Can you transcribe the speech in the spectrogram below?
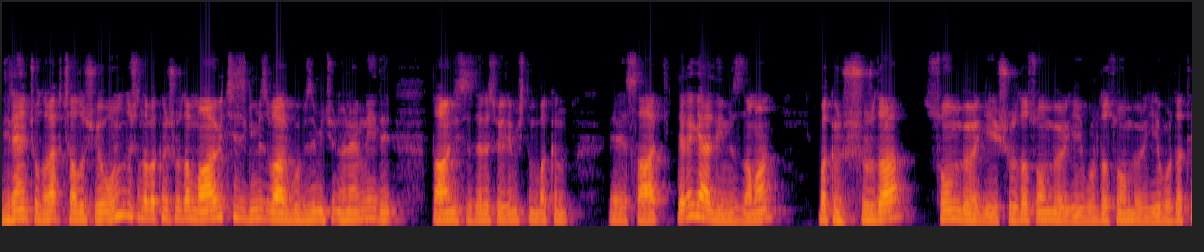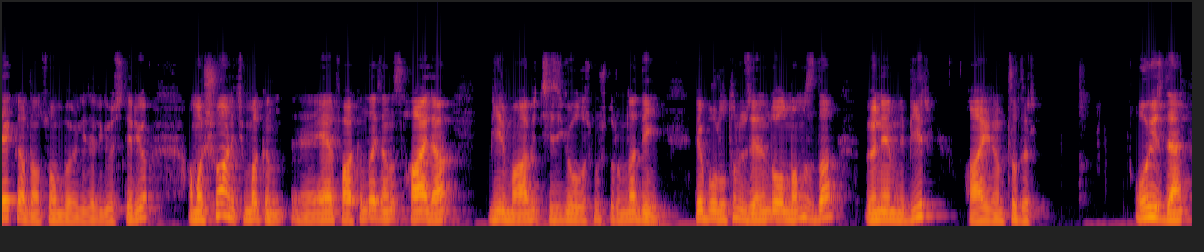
direnç olarak çalışıyor. Onun dışında bakın şurada mavi çizgimiz var. Bu bizim için önemliydi. Daha önce sizlere söylemiştim. Bakın e, saatliklere geldiğimiz zaman bakın şurada son bölgeyi, şurada son bölgeyi, burada son bölgeyi, burada tekrardan son bölgeleri gösteriyor. Ama şu an için bakın e, eğer farkındaysanız hala bir mavi çizgi oluşmuş durumda değil. Ve bulutun üzerinde olmamız da önemli bir ayrıntıdır. O yüzden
